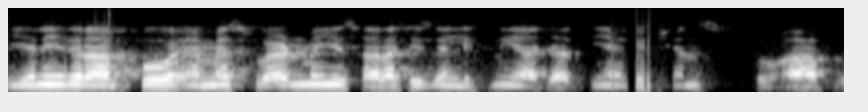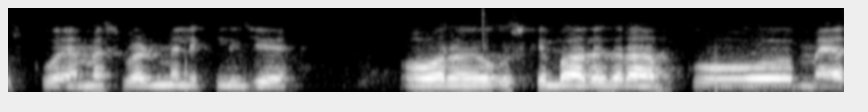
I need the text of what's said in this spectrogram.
यानी अगर आपको एम एस वर्ड में ये सारा चीज़ें लिखनी आ जाती हैं क्वेश्चन तो आप उसको एम एस वर्ड में लिख लीजिए। और उसके बाद अगर आपको मैथ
